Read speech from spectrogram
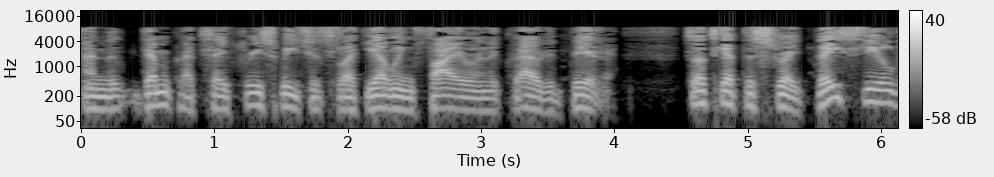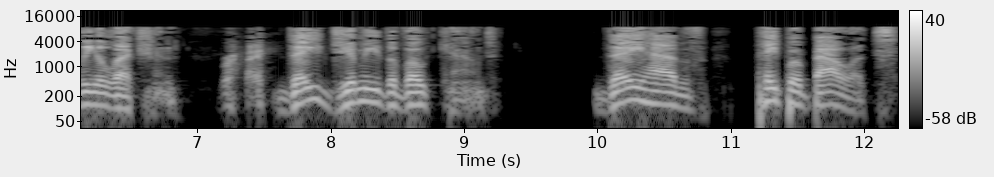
And the Democrats say free speech is like yelling fire in a crowded theater. So let's get this straight. They steal the election. Right. They jimmy the vote count. They have paper ballots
